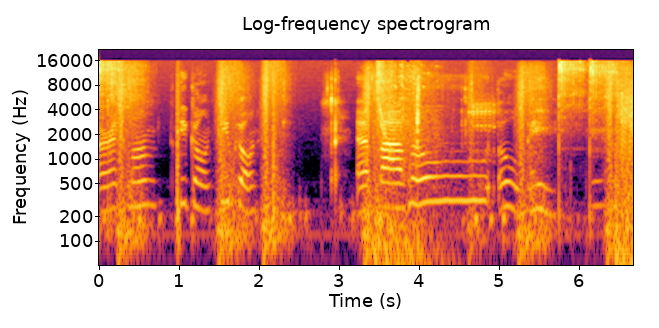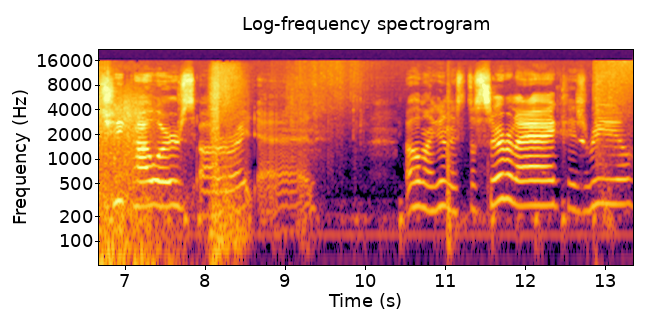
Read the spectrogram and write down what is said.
All right, come on. Keep going. Keep going. F5 mode. Oh, baby. Cheat powers. Alright, and. Oh my goodness. The server lag is real.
